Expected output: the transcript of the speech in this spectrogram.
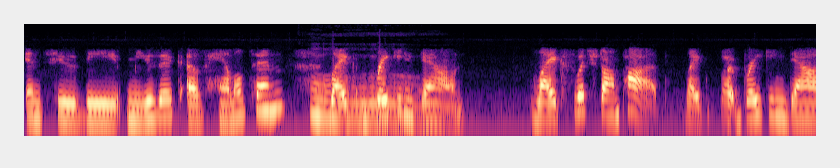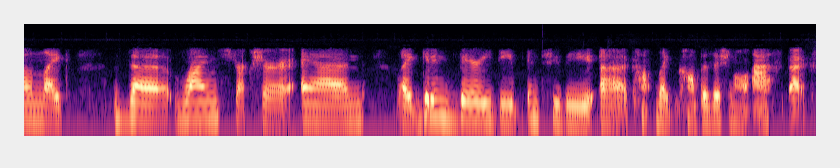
into the music of Hamilton, oh. like breaking down, like switched on pop, like but breaking down like the rhyme structure and like getting very deep into the uh, com- like compositional aspects.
